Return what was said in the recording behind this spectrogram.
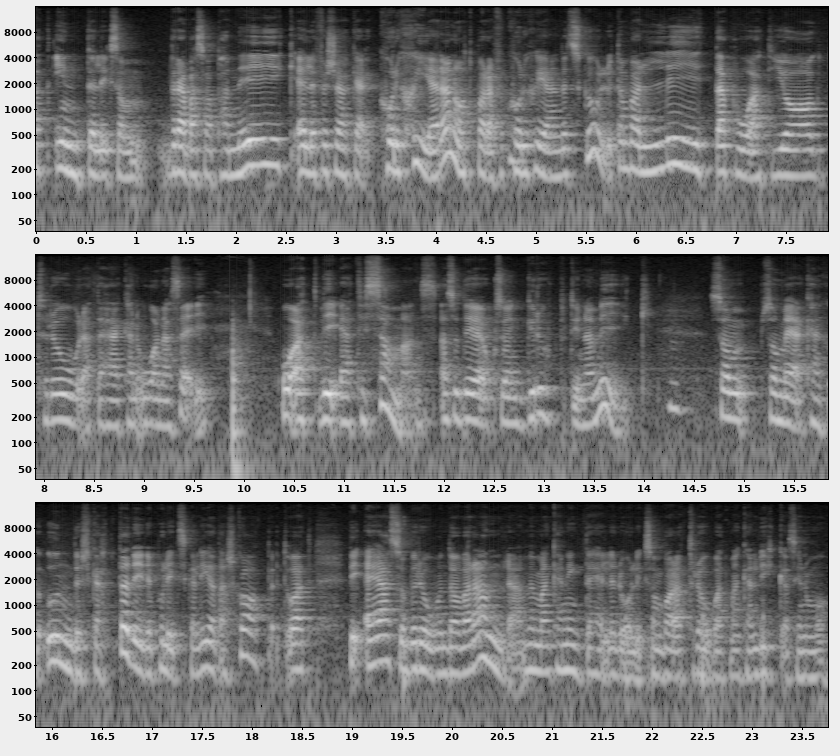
att inte liksom drabbas av panik eller försöka korrigera något bara för korrigerandets skull, utan bara lita på att jag tror att det här kan ordna sig. Och att vi är tillsammans. Alltså det är också en gruppdynamik som, som är kanske underskattad i det politiska ledarskapet. Och att vi är så beroende av varandra, men man kan inte heller då liksom bara tro att man kan lyckas genom att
